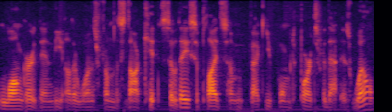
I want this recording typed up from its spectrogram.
longer than the other ones from the stock kit, so they supplied some vacuum formed parts for that as well.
